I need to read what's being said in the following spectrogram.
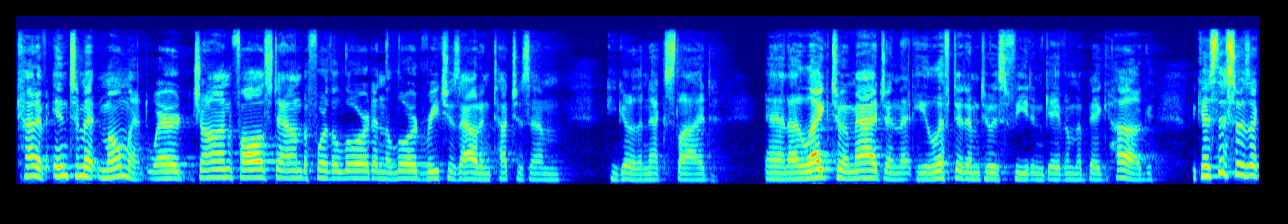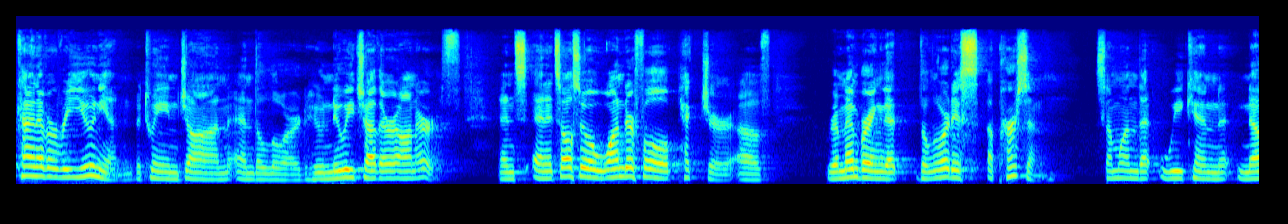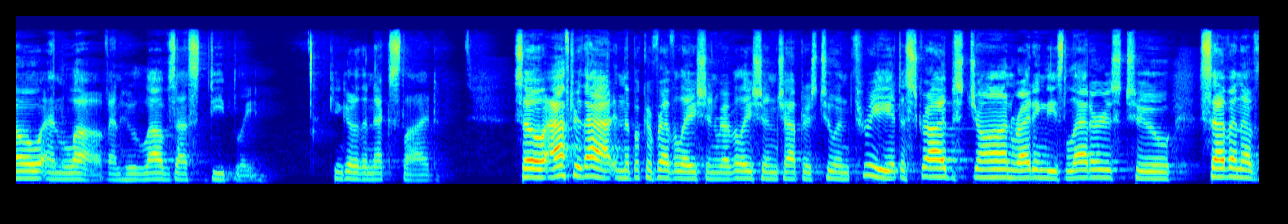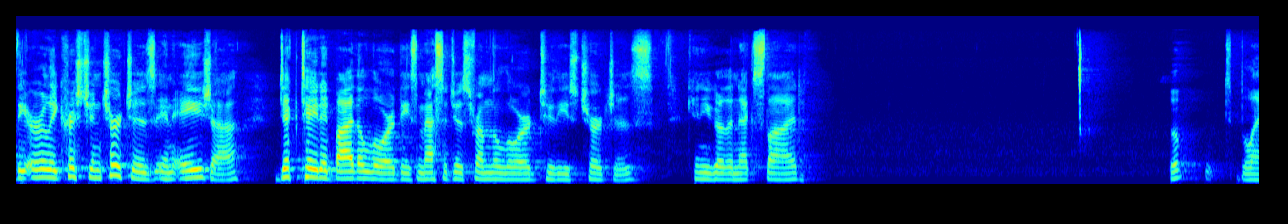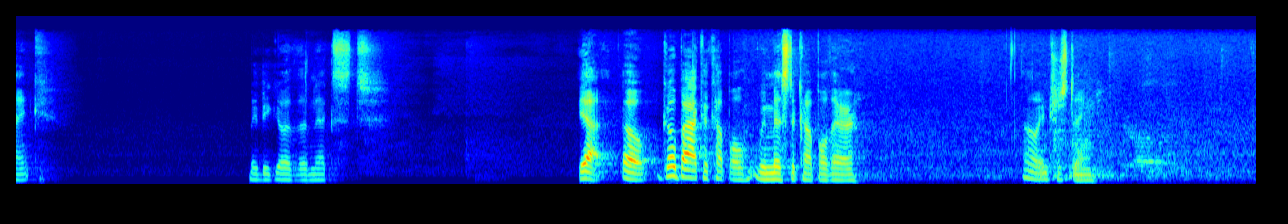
kind of intimate moment where John falls down before the Lord and the Lord reaches out and touches him. Can you go to the next slide. And I like to imagine that he lifted him to his feet and gave him a big hug because this was a kind of a reunion between John and the Lord who knew each other on earth. And, and it's also a wonderful picture of remembering that the Lord is a person, someone that we can know and love and who loves us deeply. Can you go to the next slide? So, after that, in the book of Revelation, Revelation chapters 2 and 3, it describes John writing these letters to seven of the early Christian churches in Asia, dictated by the Lord, these messages from the Lord to these churches. Can you go to the next slide? Oop, it's blank. Maybe go to the next. Yeah, oh, go back a couple. We missed a couple there. Oh, interesting.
